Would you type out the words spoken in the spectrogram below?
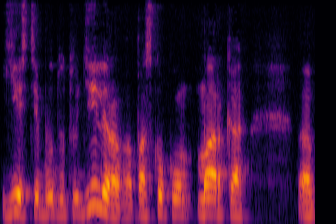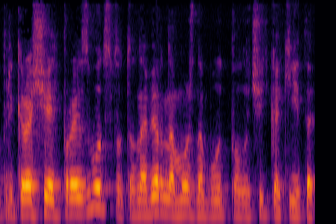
есть и будут у дилеров. А поскольку марка прекращает производство, то, наверное, можно будет получить какие-то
